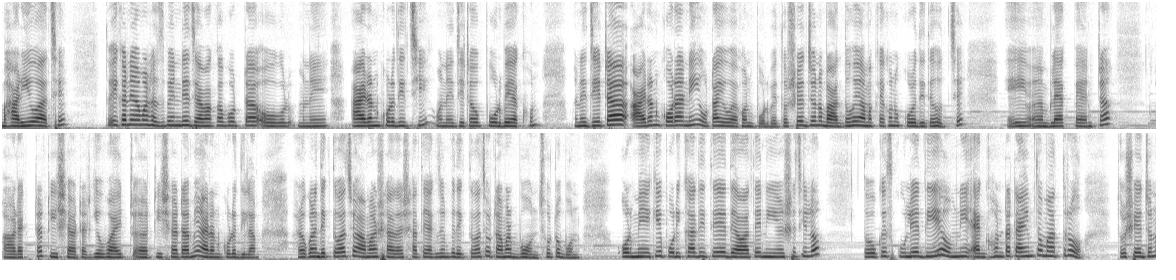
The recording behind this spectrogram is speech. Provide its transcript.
ভারীও আছে। তো এখানে আমার হাজব্যান্ডের জামা কাপড়টা ওর মানে আয়রন করে দিচ্ছি। মানে যেটা ও পরবে এখন। মানে যেটা আয়রন করা নেই, ওটাই ও এখন পরবে। তো সে জন্য বাধ্য হয়ে আমাকে এখনও করে দিতে হচ্ছে। এই ব্ল্যাক প্যান্টটা আর একটা টি শার্ট আর কি হোয়াইট টি শার্ট আমি আয়রন করে দিলাম। আর ওখানে দেখতে পাচ্ছ আমার সাথে একজনকে দেখতে পাচ্ছ, ওটা আমার বোন, ছোট বোন। ওর মেয়েকে পরীক্ষা দিতে দেওয়াতে নিয়ে এসেছিল। তো ওকে স্কুলে দিয়ে অমনি এক ঘণ্টা টাইম তো মাত্র, তো সেজন্য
